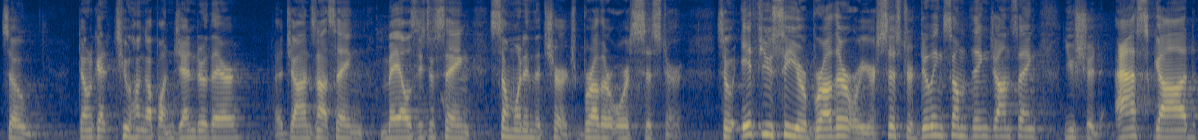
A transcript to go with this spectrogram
So don't get too hung up on gender there. Uh, John's not saying males, he's just saying someone in the church, brother or sister. So if you see your brother or your sister doing something, John's saying, you should ask God,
